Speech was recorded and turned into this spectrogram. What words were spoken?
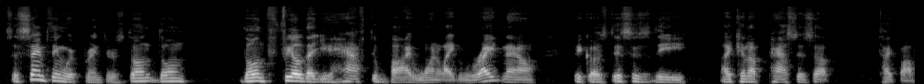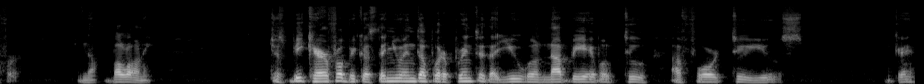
It's the same thing with printers. Don't don't don't feel that you have to buy one like right now because this is the I cannot pass this up type offer. No, baloney. Just be careful because then you end up with a printer that you will not be able to afford to use. Okay.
